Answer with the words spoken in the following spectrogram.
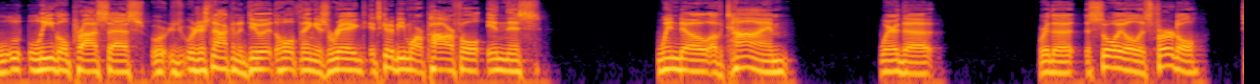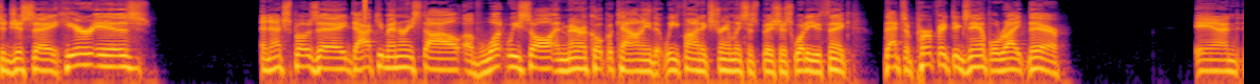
legal process. We're, we're just not going to do it. The whole thing is rigged. It's going to be more powerful in this window of time where the where the, the soil is fertile to just say here is an expose documentary style of what we saw in Maricopa County that we find extremely suspicious. What do you think? That's a perfect example right there. And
